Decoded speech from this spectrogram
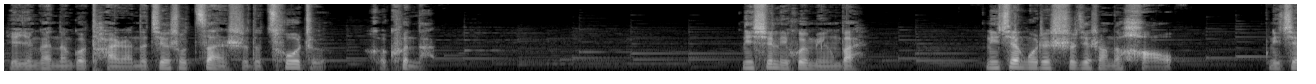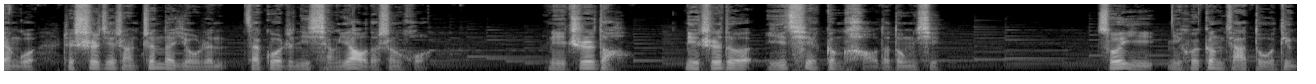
也应该能够坦然的接受暂时的挫折和困难。你心里会明白，你见过这世界上的好，你见过这世界上真的有人在过着你想要的生活。你知道，你值得一切更好的东西，所以你会更加笃定，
